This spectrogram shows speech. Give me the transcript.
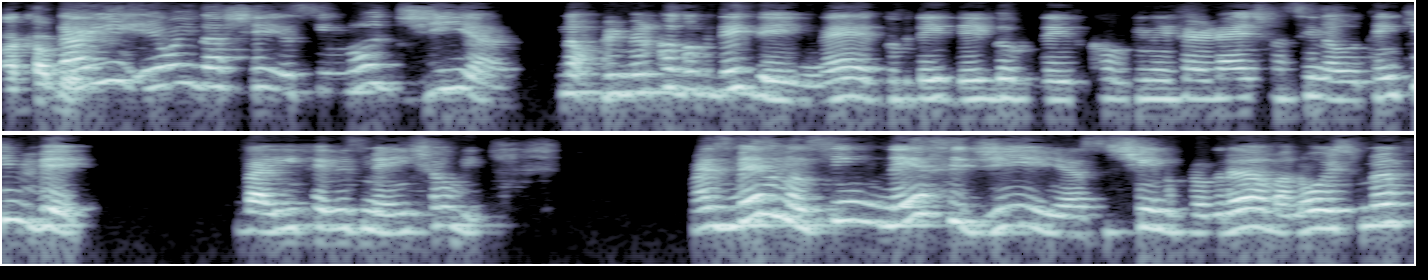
Acabou. Daí eu ainda achei assim, no dia. Não, primeiro que eu duvidei dele, né? Duvidei dele, duvidei do que eu vi na internet. Assim, não, eu tenho que ver. Daí, infelizmente, eu vi. Mas mesmo assim, nesse dia, assistindo o programa à noite, eu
